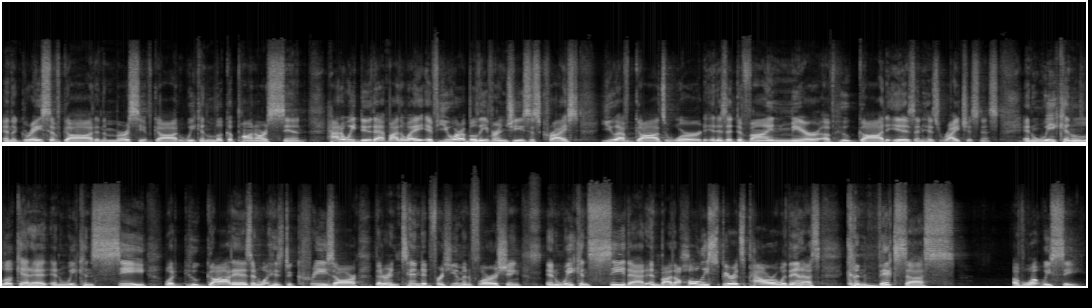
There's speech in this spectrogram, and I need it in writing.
and the grace of God and the mercy of God, we can look upon our sin. How do we do that, by the way? If you are a believer in Jesus Christ, you have God's word. It is a divine mirror of who God is and his righteousness. And we can look at it and we can see what, who God is and what his decrees are that are intended for human flourishing. And we can see that, and by the Holy Spirit's power within us, convicts us of what we see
